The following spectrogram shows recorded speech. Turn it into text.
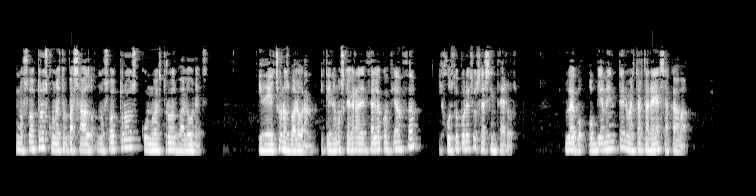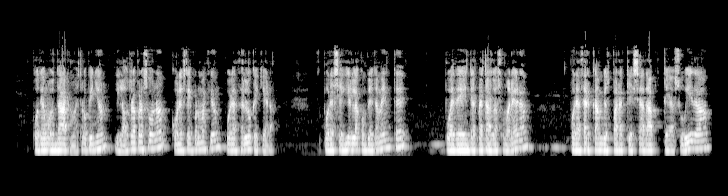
Nosotros con nuestro pasado, nosotros con nuestros valores. Y de hecho nos valoran y tenemos que agradecer la confianza y justo por eso ser sinceros. Luego, obviamente, nuestra tarea se acaba podemos dar nuestra opinión y la otra persona con esta información puede hacer lo que quiera. Puede seguirla completamente, puede interpretarla a su manera, puede hacer cambios para que se adapte a su vida,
